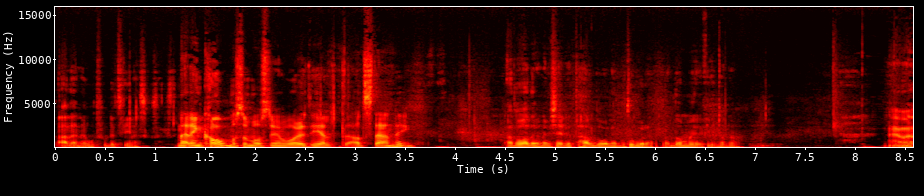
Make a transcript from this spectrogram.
ja den är otroligt fin SK60. När den kom så måste den ha varit helt outstanding. Ja, då hade den i och för sig lite halvdåliga motorer, men de är ju fina nu. Ja,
